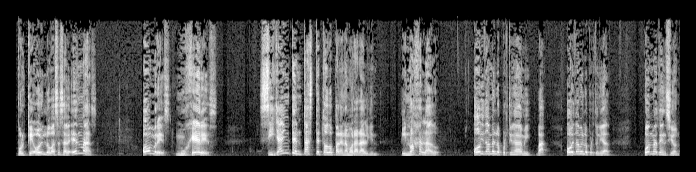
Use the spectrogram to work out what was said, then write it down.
porque hoy lo vas a saber. Es más, hombres, mujeres, si ya intentaste todo para enamorar a alguien y no ha jalado, hoy dame la oportunidad a mí, ¿va? Hoy dame la oportunidad. Ponme atención,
